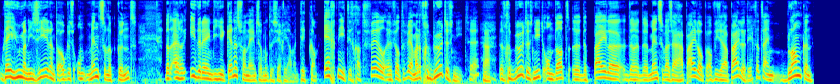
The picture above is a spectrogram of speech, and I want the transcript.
dehumaniserend ook, dus ontmenselijkend dat eigenlijk iedereen die hier kennis van neemt zou moeten zeggen: ja, maar dit kan echt niet. Dit gaat veel en veel te ver. Maar dat gebeurt dus niet. Hè? Dat gebeurt dus niet omdat uh, de pijlen, de, de mensen waar zij haar pijlen op, op wie zij haar pijlen richt, dat zijn blanken.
